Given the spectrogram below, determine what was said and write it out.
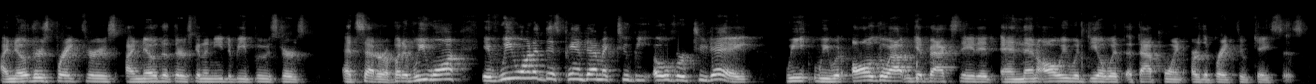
I know there's breakthroughs. I know that there's going to need to be boosters, et cetera. But if we want, if we wanted this pandemic to be over today, we we would all go out and get vaccinated, and then all we would deal with at that point are the breakthrough cases.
